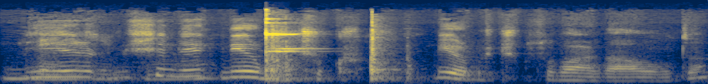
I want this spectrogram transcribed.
Bir, şimdi bir buçuk, bir buçuk su bardağı oldu.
